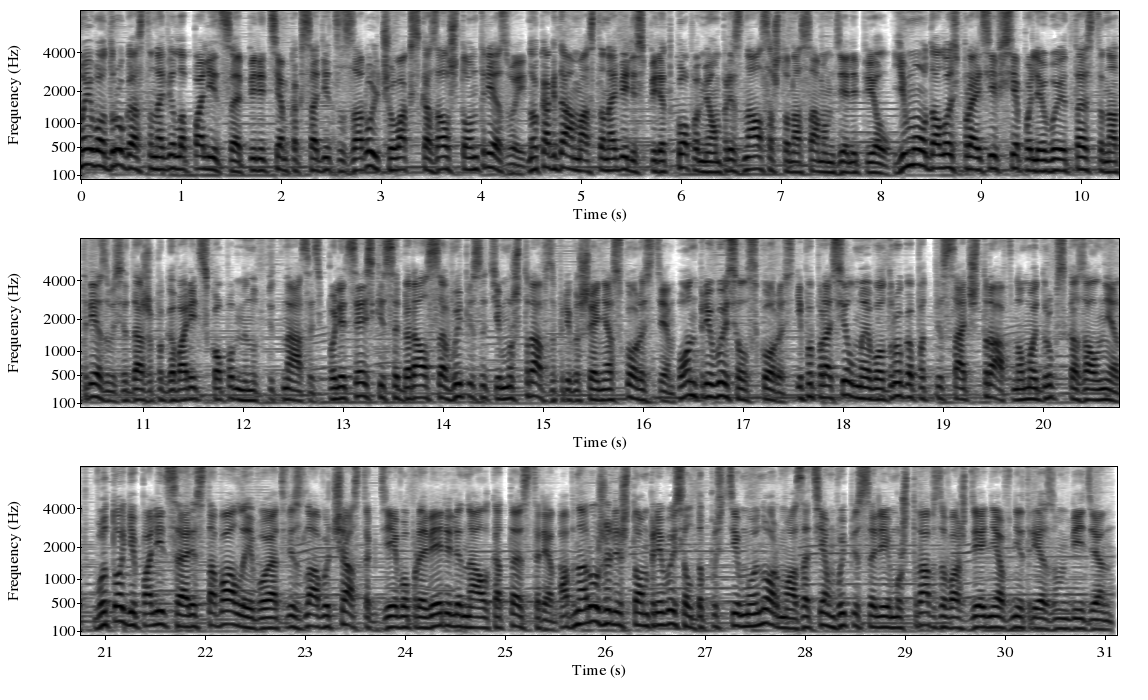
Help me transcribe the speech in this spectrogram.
Моего друга остановила полиция. Перед тем, как садиться за руль, чувак сказал, что он трезвый. Но когда мы остановились перед копами, он признался, что на самом деле пил. Ему удалось пройти все полевые тесты на трезвость и даже поговорить с копом минут 15. Полицейский собирался выписать ему штраф за превышение скорости. Он превысил скорость и попросил моего друга подписать штраф, но мой друг сказал нет. В итоге полиция арестовала его и отвезла в участок, где его проверили на алкотестере. Обнаружили, что он превысил допустимую норму, а затем выписали ему штраф за вождение в нетрезвом виде.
